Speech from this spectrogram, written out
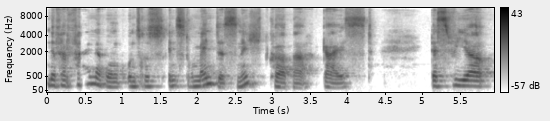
eine Verfeinerung unseres Instrumentes, nicht Körper, Geist, dass wir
